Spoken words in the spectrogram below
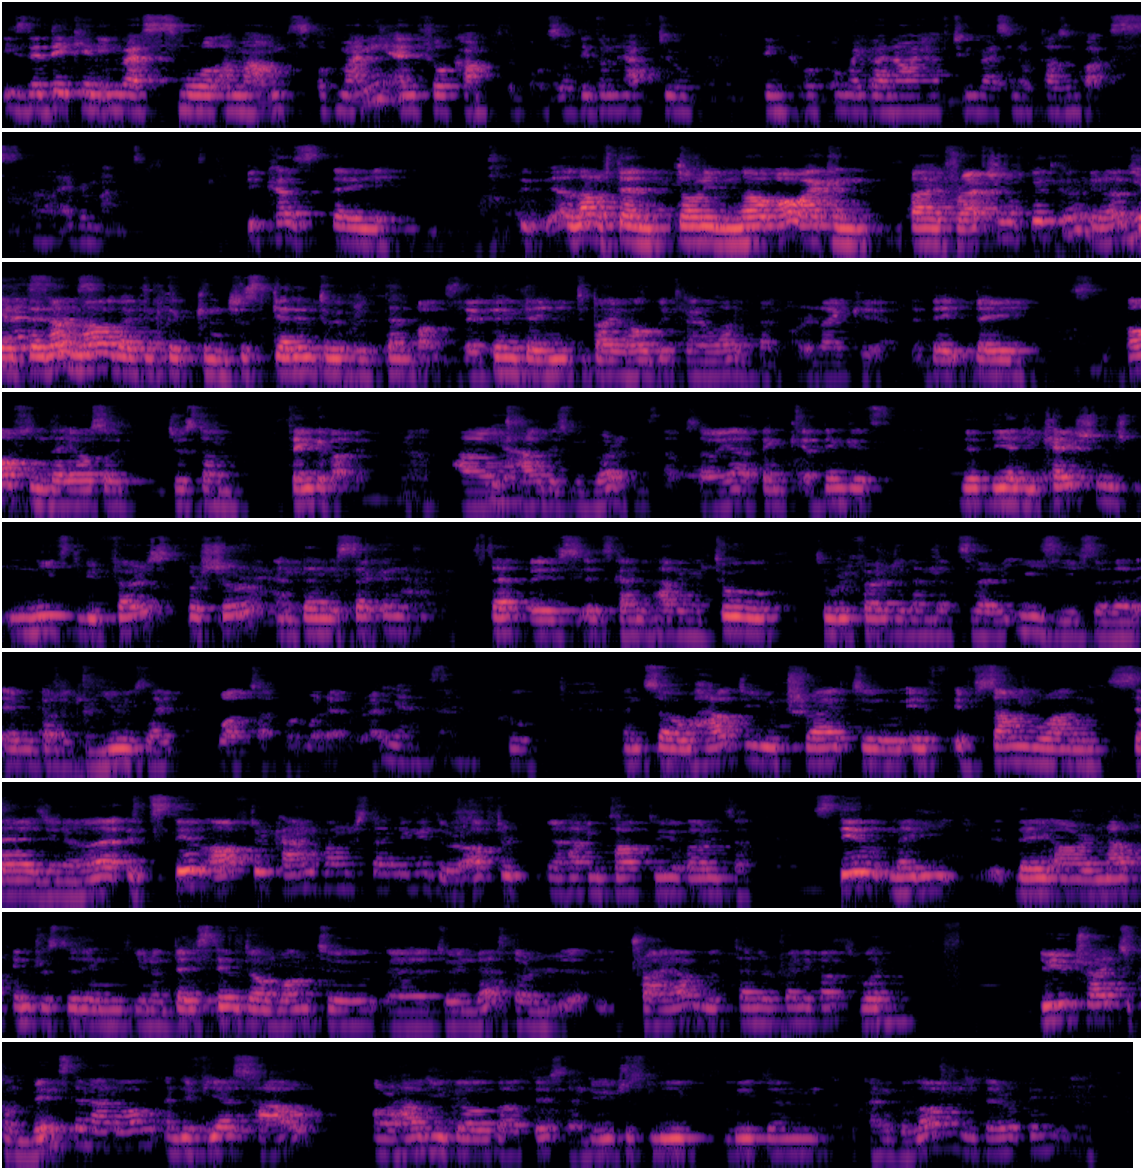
is that they can invest small amounts of money and feel comfortable, so they don't have to think, of, oh my god, now I have to invest, you know, thousand bucks uh, every month. Because they, a lot of them don't even know. Oh, I can buy a fraction of Bitcoin. You know, yes, they, they don't yes. know that they can just get into it with ten bucks. They think they need to buy a whole Bitcoin. A lot of them, or like yeah, they they often they also just don't think about it. You know how yeah. how this would work and stuff. So yeah, I think I think it's the, the education needs to be first for sure, and then the second step is is kind of having a tool to refer to them that's very easy, so that everybody can use like WhatsApp or whatever. Right? Yes. And so, how do you try to, if if someone says, you know, uh, it's still after kind of understanding it, or after uh, having talked to you about it, so still maybe they are not interested in, you know, they still don't want to uh, to invest or uh, try out with ten or twenty bucks. What do you try to convince them at all? And if yes, how? Or how do you go about this? And do you just leave leave them kind of alone with their opinion?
